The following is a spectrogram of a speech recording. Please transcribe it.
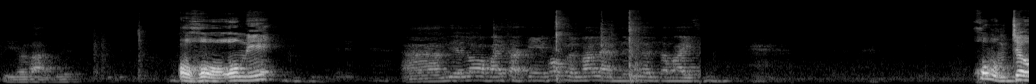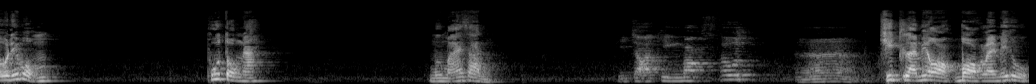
พี่ก็ถามด้วยโอ้โห องค์นี้ อ่าเรียนรอบใบสาเกพ่อเงินบ้านแหลมเนื้อเงินตะไบโคผมเจอวันนี้ผม พูดตรงนะ มือไม้สั่น พี่จอร์ดคิงบอกสุดอ่าคิดอะไรไม่ออกบอกอะไรไม่ถูก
